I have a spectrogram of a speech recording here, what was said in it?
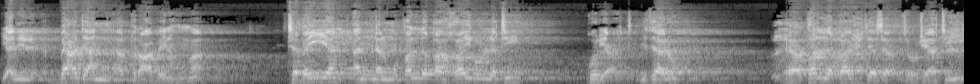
يعني بعد أن أقرع بينهما تبين أن المطلقة غير التي قرعت. مثاله طلق إحدى زوجاته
